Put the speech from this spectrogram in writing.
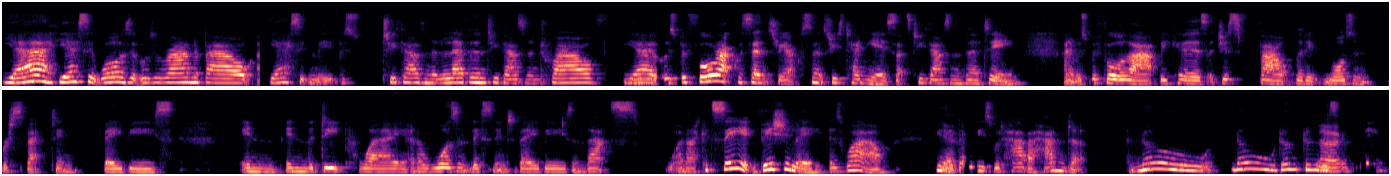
Yeah, yes, it was. It was around about, yes, it, it was 2011 2012 yeah, yeah, it was before aquasensory. Aquasensory's 10 years that's 2013 and it was before that because i just felt that it wasn't respecting babies in in the deep way and i wasn't listening to babies and that's and i could see it visually as well. You yeah. know babies would have a hand up no no don't do no. this thing.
